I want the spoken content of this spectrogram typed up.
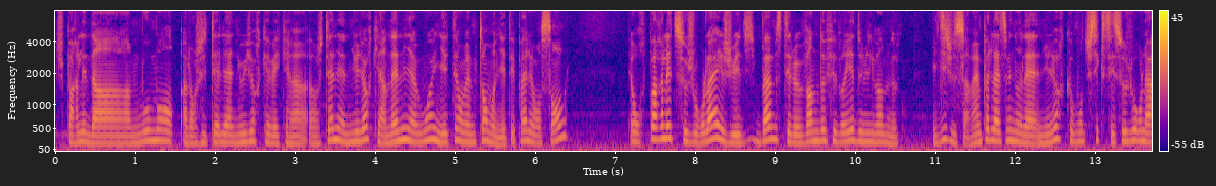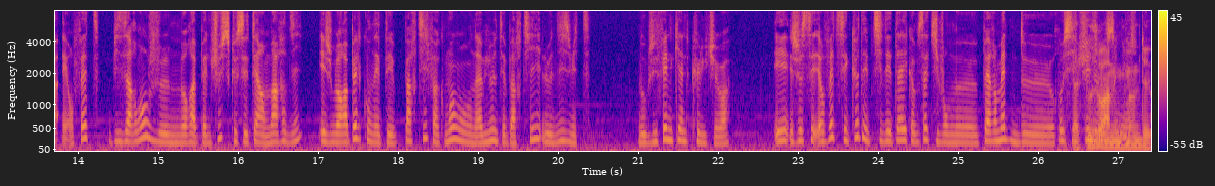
je parlais d'un moment. Alors, j'étais allée à New York avec un. Alors, j'étais allée à New York et un ami à moi y était en même temps, mais on n'y était pas allés ensemble. Et on reparlait de ce jour-là et je lui ai dit, bam, c'était le 22 février 2022. Il dit, je me souviens même pas de la semaine où on est à New York, comment tu sais que c'est ce jour-là? Et en fait, bizarrement, je me rappelle juste que c'était un mardi et je me rappelle qu'on était parti, enfin, que moi, mon avion était parti le 18. Donc, j'ai fait le calcul, tu vois. Et je sais, en fait, c'est que des petits détails comme ça qui vont me permettre de resituer toujours le un minimum de,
